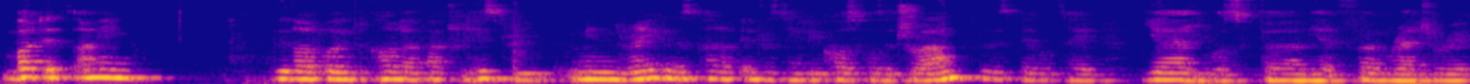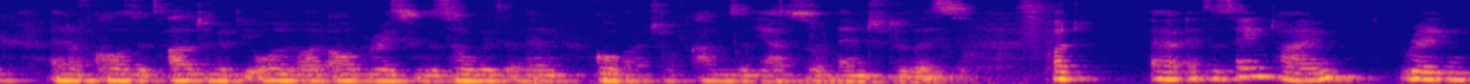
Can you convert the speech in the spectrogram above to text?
But it's, I mean, without going to counterfactual history, I mean, Reagan is kind of interesting because for the triumphalists, they would say, yeah, he was firm, he had firm rhetoric, and of course, it's ultimately all about outrage to the Soviets, and then Gorbachev comes and he has to bend to this. But uh, at the same time, Reagan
